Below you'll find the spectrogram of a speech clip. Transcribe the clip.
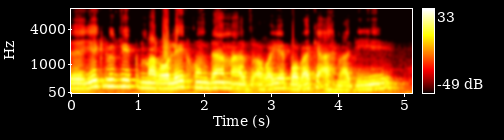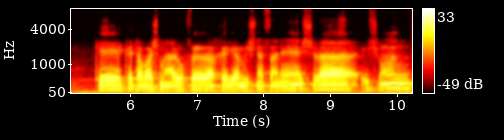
یک روز یک مقاله خوندم از آقای بابک احمدی که کتاباش معروفه و خیلی هم میشناسنش و ایشون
